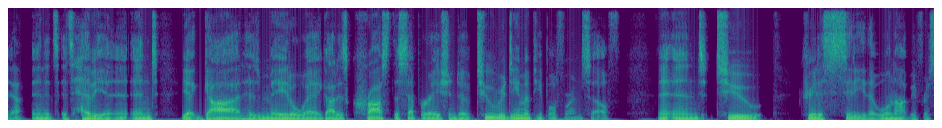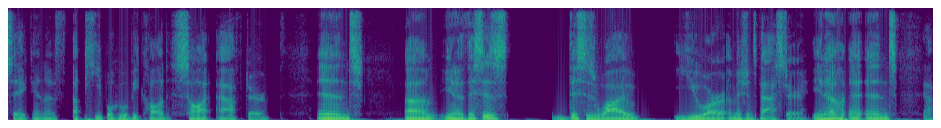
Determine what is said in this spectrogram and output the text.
Yeah. And it's it's heavy and, and yet God has made a way. God has crossed the separation to to redeem a people for Himself, and, and to create a city that will not be forsaken, of a people who will be called sought after, and um, you know this is this is why you are a missions pastor, you know, and, and Yeah.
